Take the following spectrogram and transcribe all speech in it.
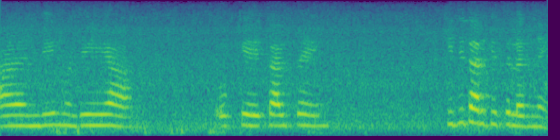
आळंदीमध्ये या ओके चालतंय. किती तारखेचं लग्न आहे?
